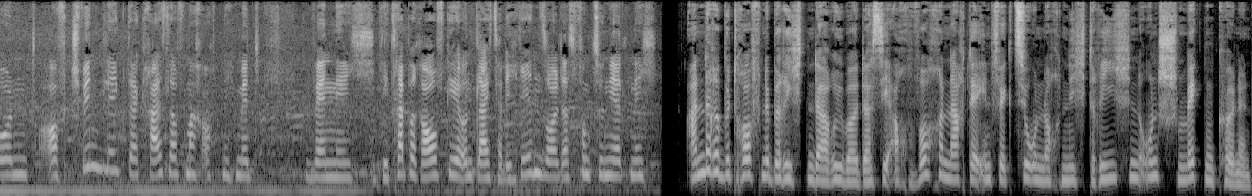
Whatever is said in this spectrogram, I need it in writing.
und oft schwindlig. Der Kreislauf macht auch nicht mit. Wenn ich die Treppe raufgehe und gleichzeitig reden soll, das funktioniert nicht. Andere Betroffene berichten darüber, dass sie auch Wochen nach der Infektion noch nicht riechen und schmecken können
